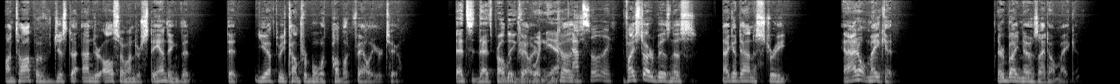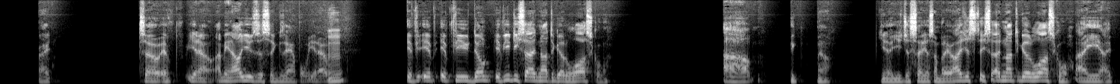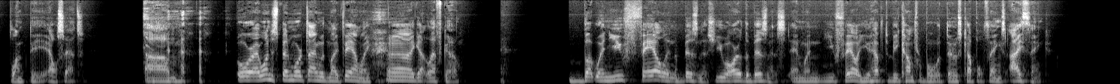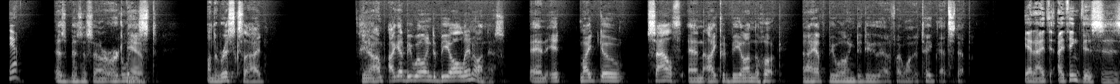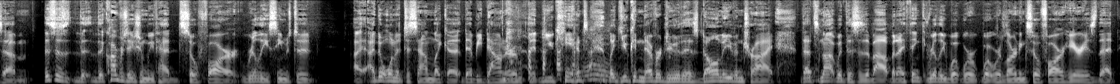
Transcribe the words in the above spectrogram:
on top of just under also understanding that that you have to be comfortable with public failure too. That's that's probably Public a good failure, point. Yeah. because Absolutely. if I start a business, I go down the street and I don't make it, everybody knows I don't make it. Right. So if, you know, I mean, I'll use this example, you know, Mhm. if if if you don't if you decide not to go to law school, um, well, you know, you just say to somebody, "I just decided not to go to law school," i.e., I flunked the LSATs, um, or I want to spend more time with my family. Uh, I got left go. But when you fail in the business, you are the business, and when you fail, you have to be comfortable with those couple things. I think, Yeah. As a business owner, or at Yeah. least on the risk side, you know, I'm, I got to be willing to be all in on this, and it might go south, and I could be on the hook, and I have to be willing to do that if I want to take that step. Yeah, and I th- I think this is um, this is the the conversation we've had so far really seems to. I, I don't want it to sound like a Debbie Downer that you can't like you can never do this. Don't even try. That's not what this is about. But I think really what we're what we're learning so far here is that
